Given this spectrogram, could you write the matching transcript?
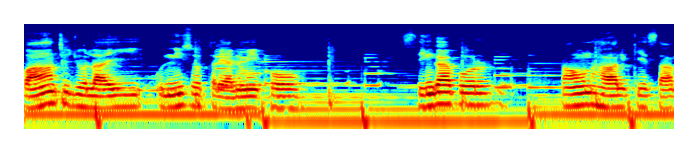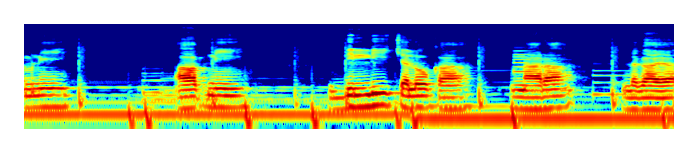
5 जुलाई उन्नीस सौ तिरानवे को सिंगापुर टाउन हॉल के सामने आपने दिल्ली चलो का नारा लगाया।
